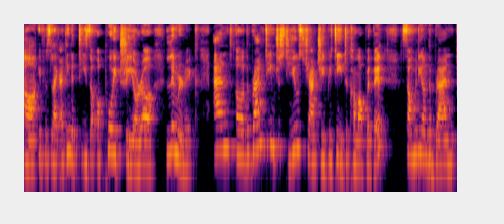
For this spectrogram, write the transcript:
Uh, it was like I think a teaser, a poetry, or a limerick, and uh, the brand team just used ChatGPT to come up with it. Somebody on the brand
